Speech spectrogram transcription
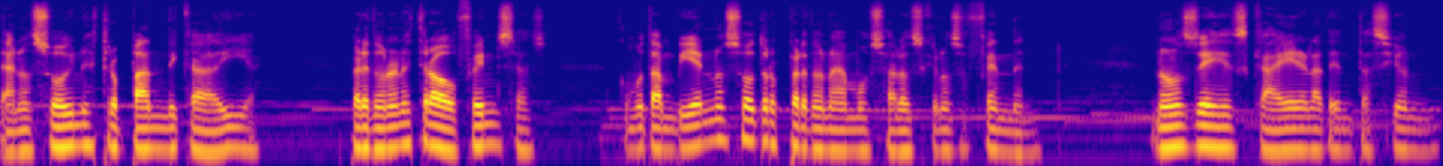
Danos hoy nuestro pan de cada día. Perdona nuestras ofensas, como también nosotros perdonamos a los que nos ofenden no nos dejes caer en la tentación,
